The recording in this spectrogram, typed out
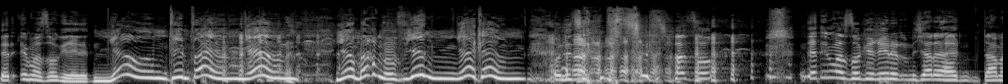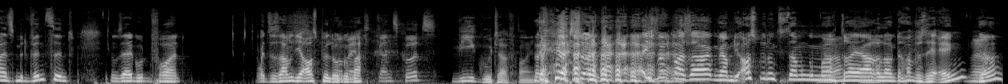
der hat immer so geredet. Ja, auf jeden Fall, ja, ja, machen wir auf jeden, ja klar. Und das, das, war so, der hat immer so geredet und ich hatte halt damals mit Vincent, einem sehr guten Freund, zusammen die Ausbildung gemacht. ganz kurz. Wie guter Freund. Ich würde mal sagen, wir haben die Ausbildung zusammen gemacht, Ja, drei Jahre ja. lang, da waren wir sehr eng, ja, Ja,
